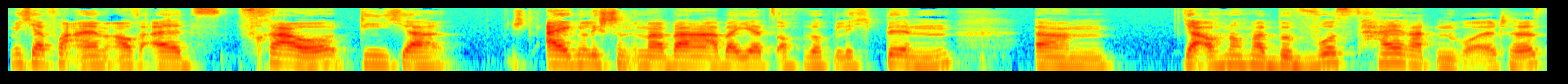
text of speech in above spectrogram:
mich ja vor allem auch als Frau, die ich ja eigentlich schon immer war, aber jetzt auch wirklich bin, ähm, ja auch nochmal bewusst heiraten wolltest,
